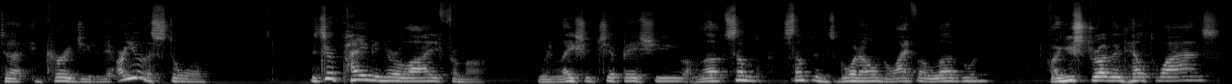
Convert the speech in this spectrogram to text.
to encourage you today. Are you in a storm? Is there pain in your life from a relationship issue, a love, some something's going on in the life of a loved one? Are you struggling health wise?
